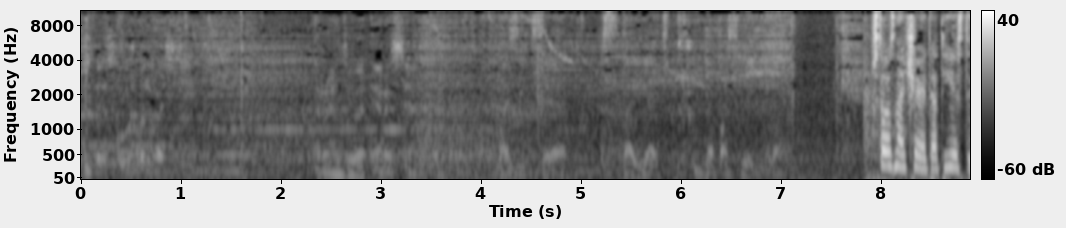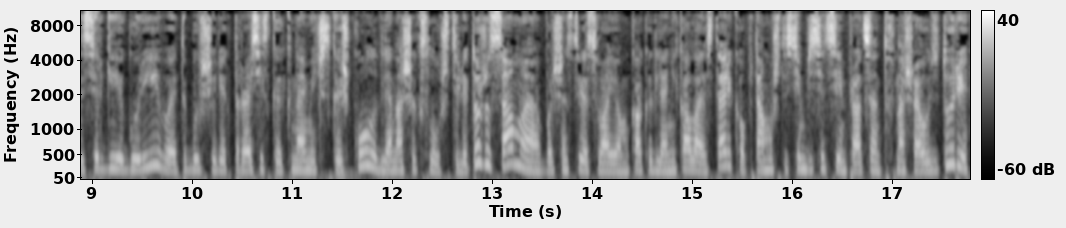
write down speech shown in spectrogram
Русская служба новостей. Радио РСМ. Позиция. Стоять до последнего. Что означает отъезд Сергея Гуриева, это бывший ректор Российской экономической школы для наших слушателей. То же самое в большинстве своем, как и для Николая Старикова, потому что 77% нашей аудитории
